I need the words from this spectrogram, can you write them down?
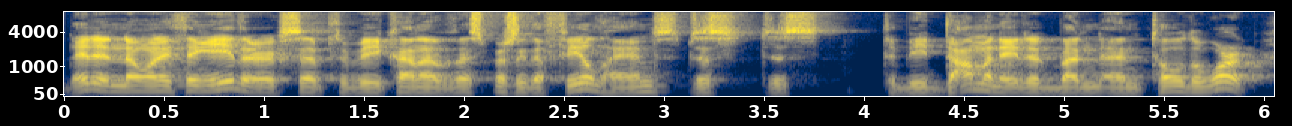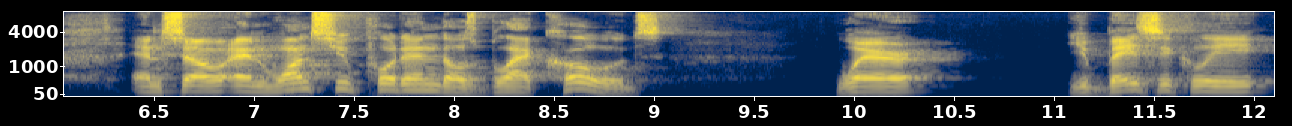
they didn't know anything either except to be kind of especially the field hands just just to be dominated by, and told to work and so and once you put in those black codes where you basically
